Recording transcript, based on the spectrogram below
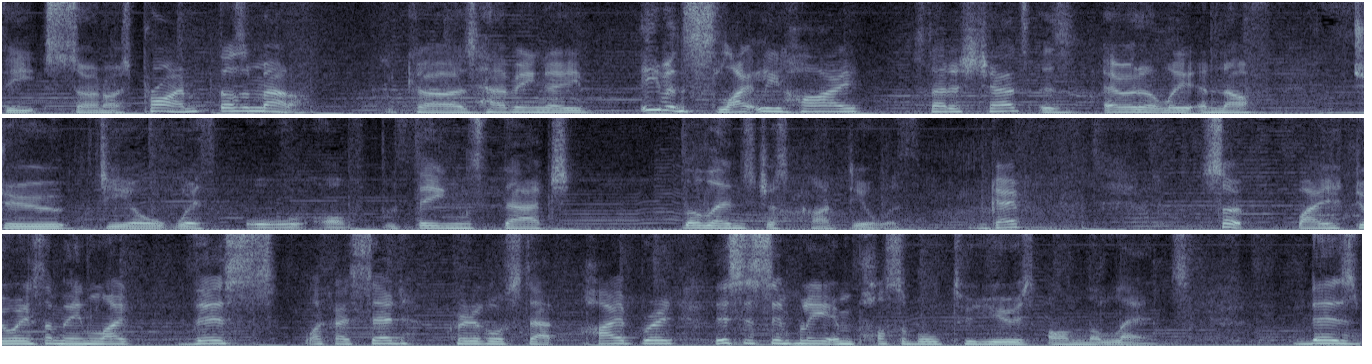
the Cernos Prime, doesn't matter because having a even slightly high status chance is evidently enough to deal with all of the things that the Lenz just can't deal with. Okay? So, by doing something like this, like I said, critical stat hybrid, this is simply impossible to use on the Lenz there's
